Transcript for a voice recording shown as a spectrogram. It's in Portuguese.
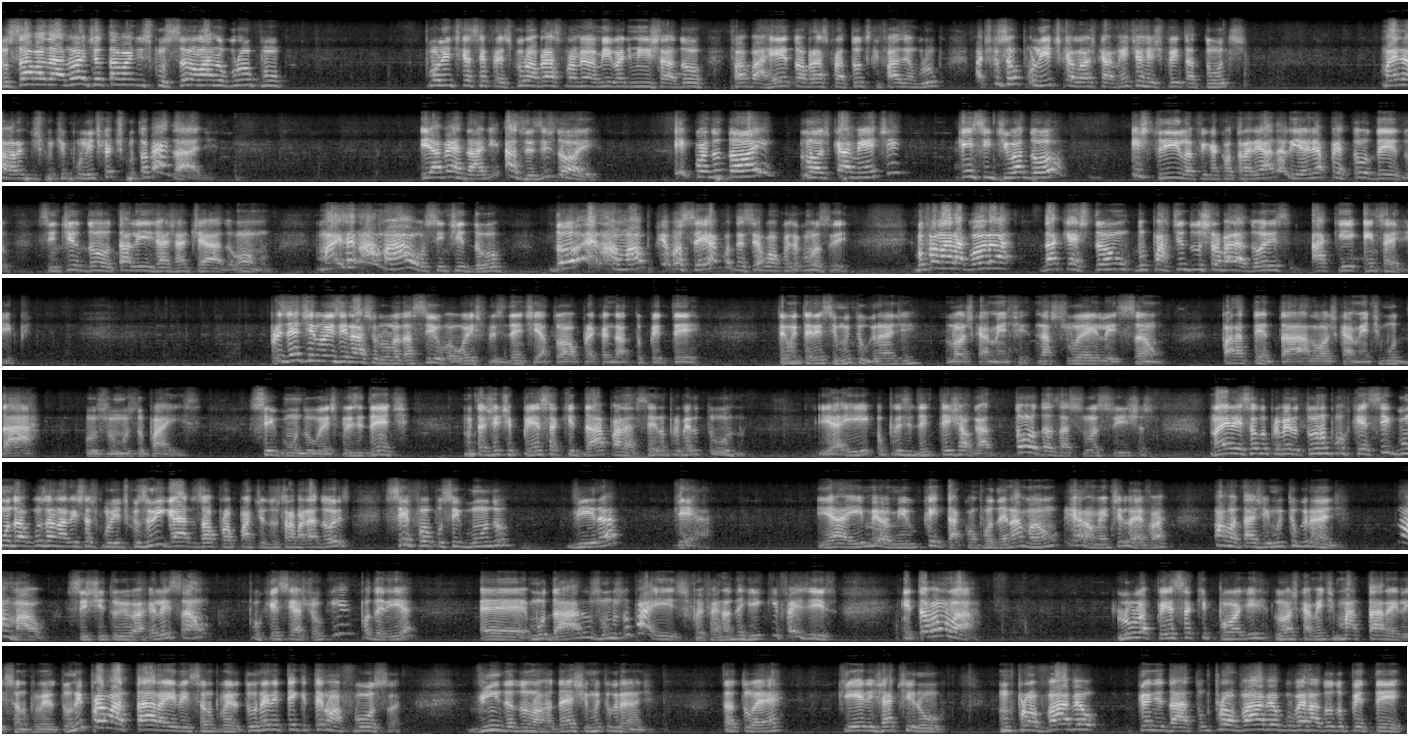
No sábado à noite eu estava em discussão lá no grupo Política Sem Frescura. Um abraço para meu amigo administrador Fábio Barreto, um abraço para todos que fazem o grupo. Uma discussão política, logicamente, eu respeito a todos. Mas na hora de discutir política, eu discuto a verdade. E a verdade, às vezes, dói. E quando dói, logicamente, quem sentiu a dor, estrila, fica contrariado ali. Ele apertou o dedo, sentiu dor, tá ali já chateado, homo. Mas é normal sentir dor. Dor é normal porque você aconteceu alguma coisa com você. Vou falar agora da questão do Partido dos Trabalhadores aqui em Sergipe. O presidente Luiz Inácio Lula da Silva, o ex-presidente e atual pré-candidato do PT, tem um interesse muito grande, logicamente, na sua eleição para tentar, logicamente, mudar os rumos do país. Segundo o ex-presidente, muita gente pensa que dá para ser no primeiro turno. E aí o presidente tem jogado todas as suas fichas na eleição do primeiro turno, porque, segundo alguns analistas políticos ligados ao próprio Partido dos Trabalhadores, se for para o segundo, vira guerra. E aí, meu amigo, quem está com o poder na mão, geralmente leva uma vantagem muito grande. Normal, se instituiu a reeleição, porque se achou que poderia é, mudar os rumos do país. Foi Fernando Henrique que fez isso. Então, vamos lá. Lula pensa que pode, logicamente, matar a eleição no primeiro turno. E para matar a eleição no primeiro turno, ele tem que ter uma força vinda do Nordeste muito grande. Tanto é que ele já tirou um provável candidato, um provável governador do PT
